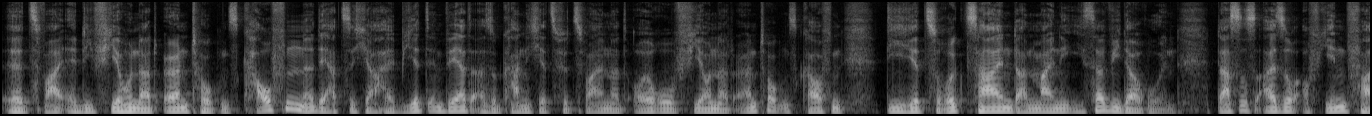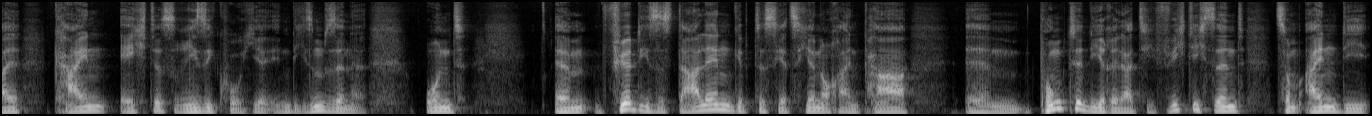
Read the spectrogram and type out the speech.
äh, zwei, äh, die 400 Earn Tokens kaufen. Ne? Der hat sich ja halbiert im Wert, also kann ich jetzt für 200 Euro 400 Earn Tokens kaufen, die hier zurückzahlen, dann meine Ether wiederholen. Das ist also auf jeden Fall kein echtes Risiko hier in diesem Sinne. Und ähm, für dieses Darlehen gibt es jetzt hier noch ein paar ähm, Punkte, die relativ wichtig sind. Zum einen die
